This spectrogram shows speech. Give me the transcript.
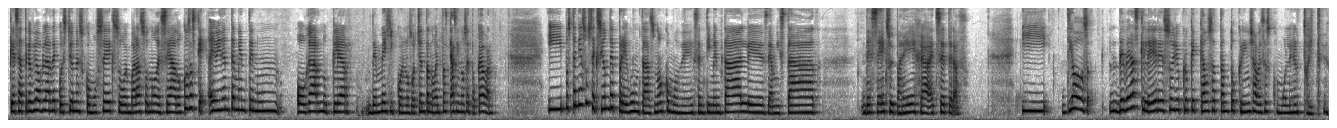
que se atrevió a hablar de cuestiones como sexo, embarazo no deseado, cosas que evidentemente en un hogar nuclear de México en los 80, 90 casi no se tocaban. Y pues tenía su sección de preguntas, ¿no? Como de sentimentales, de amistad, de sexo y pareja, etc. Y Dios, de veras que leer eso yo creo que causa tanto cringe a veces como leer Twitter.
